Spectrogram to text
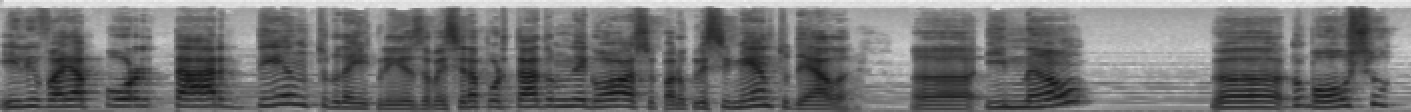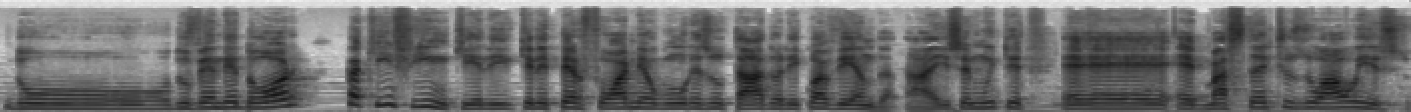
ele vai aportar dentro da empresa, vai ser aportado no negócio, para o crescimento dela, uh, e não uh, no bolso do, do vendedor, para que, enfim, que ele, que ele performe algum resultado ali com a venda. Tá? Isso é muito, é, é bastante usual isso.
